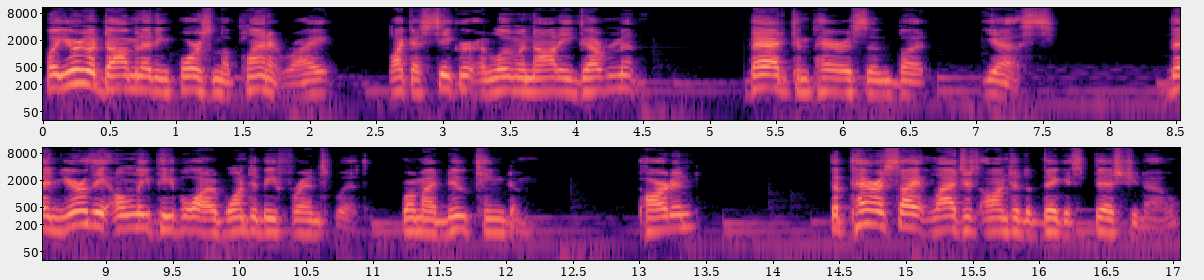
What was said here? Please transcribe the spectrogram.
But you're the dominating force on the planet, right? Like a secret Illuminati government? Bad comparison, but yes. Then you're the only people I'd want to be friends with, for my new kingdom. Pardon? The parasite latches onto the biggest fish, you know.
